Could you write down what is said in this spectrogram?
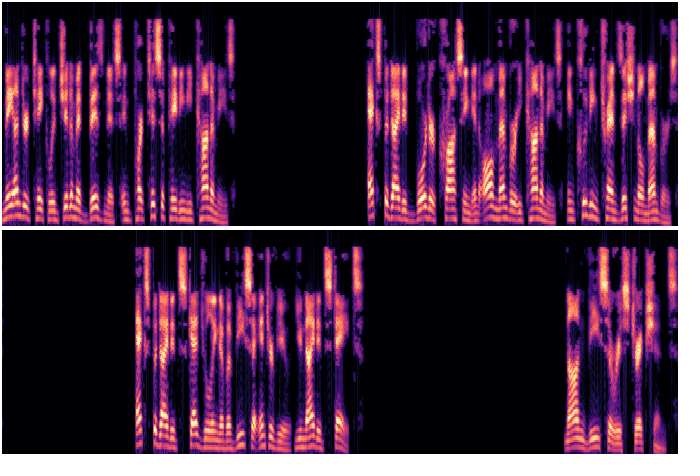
May undertake legitimate business in participating economies. Expedited border crossing in all member economies, including transitional members. Expedited scheduling of a visa interview United States Non-visa restrictions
